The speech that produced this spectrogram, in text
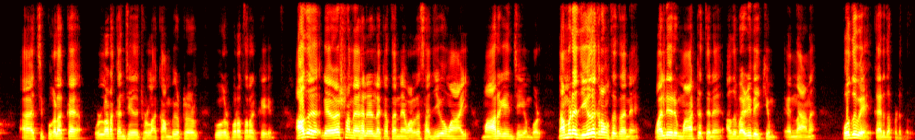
ചിപ്പുകളൊക്കെ ഉള്ളടക്കം ചെയ്തിട്ടുള്ള കമ്പ്യൂട്ടറുകൾ ഗൂഗിൾ പുറത്തിറക്കുകയും അത് ഗവേഷണ മേഖലകളിലൊക്കെ തന്നെ വളരെ സജീവമായി മാറുകയും ചെയ്യുമ്പോൾ നമ്മുടെ ജീവിതക്രമത്തിൽ തന്നെ വലിയൊരു മാറ്റത്തിന് അത് വഴിവെക്കും എന്നാണ് പൊതുവെ കരുതപ്പെടുന്നത്.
